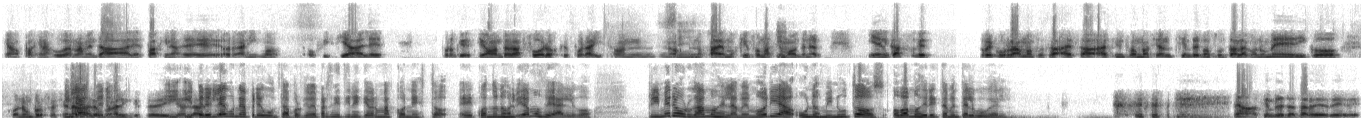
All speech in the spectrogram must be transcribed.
digamos, páginas gubernamentales, páginas de organismos oficiales, porque si vamos a entrar a foros que por ahí son, no, sí. no sabemos qué información vamos a tener. Y en el caso que recurramos a esa, a esa, a esa, información, siempre consultarla con un médico, con un profesional o con alguien que se dedique y, a Pero le hago una pregunta, porque me parece que tiene que ver más con esto. Eh, cuando nos olvidamos de algo, ¿primero hurgamos en la memoria unos minutos o vamos directamente al Google? no, siempre tratar de, de,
